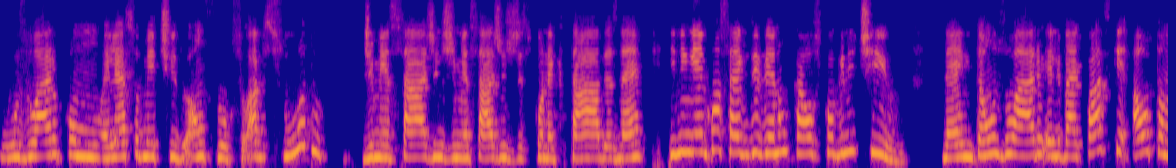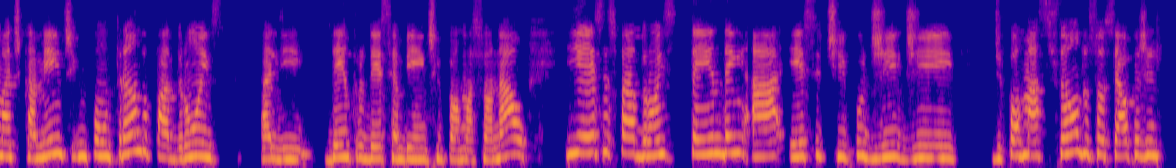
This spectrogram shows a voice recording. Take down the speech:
um usuário comum, ele é submetido a um fluxo absurdo de mensagens, de mensagens desconectadas, né? E ninguém consegue viver num caos cognitivo, né? Então, o usuário ele vai quase que automaticamente encontrando padrões ali dentro desse ambiente informacional e esses padrões tendem a esse tipo de, de, de formação do social que a gente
